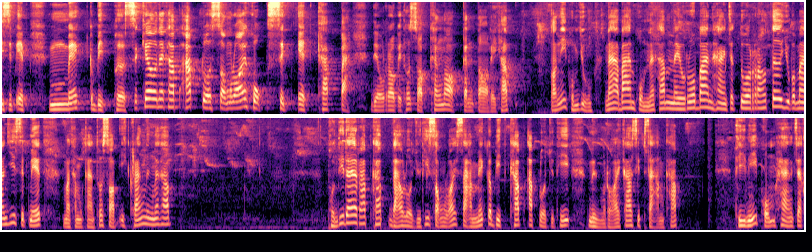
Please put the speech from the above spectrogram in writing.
241 เมกะบิต per second นะครับ อัพโหลด 261 ครับปะเดี๋ยวเราไปทดสอบข้างนอกกันต่อเลยครับตอนนี้ผมอยู่หน้าบ้านผมนะครับ ในรั้วบ้านห่างจากตัวเราเตอร์อยู่ประมาณ 20 เมตร มาทำการทดสอบอีกครั้งหนึ่งนะครับ ผลที่ได้รับครับ ดาวน์โหลดอยู่ที่ 203 เมกะบิตครับ อัพโหลดอยู่ที่ 193 ครับ ทีนี้ผมห่างจาก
